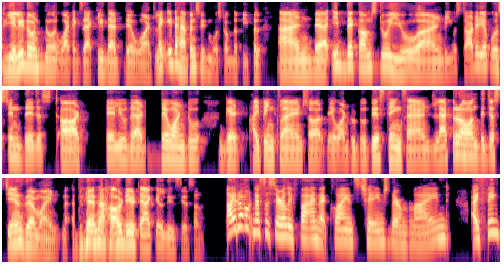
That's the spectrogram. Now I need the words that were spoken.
really don't know what exactly that they want. Like it happens with most of the people. And uh, if they comes to you and you started your question, they just uh, tell you that they want to get high paying clients or they want to do these things and later on they just change their mind then how do you tackle this jason i don't necessarily find that clients change their mind. I think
